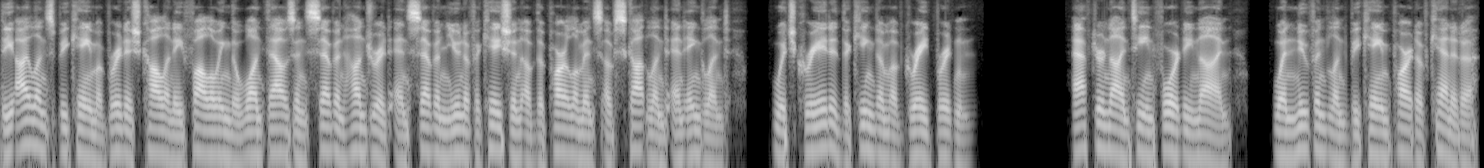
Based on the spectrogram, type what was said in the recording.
The islands became a British colony following the 1707 unification of the parliaments of Scotland and England, which created the Kingdom of Great Britain. After 1949, when Newfoundland became part of Canada,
